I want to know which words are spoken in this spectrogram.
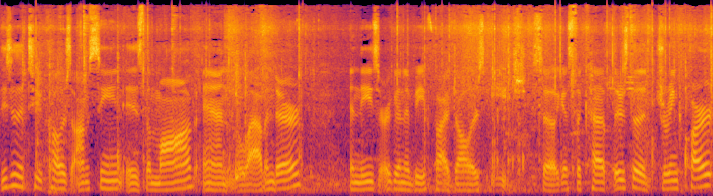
These are the two colors I'm seeing: is the mauve and the lavender and these are going to be five dollars each. So I guess the cup. There's the drink part.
